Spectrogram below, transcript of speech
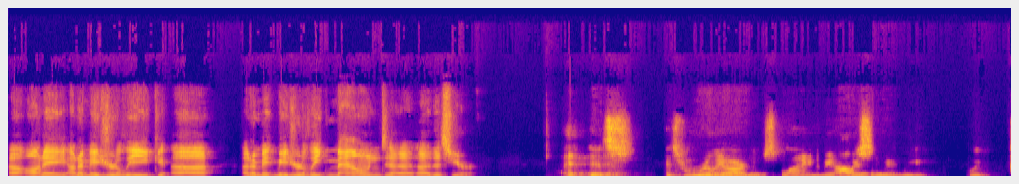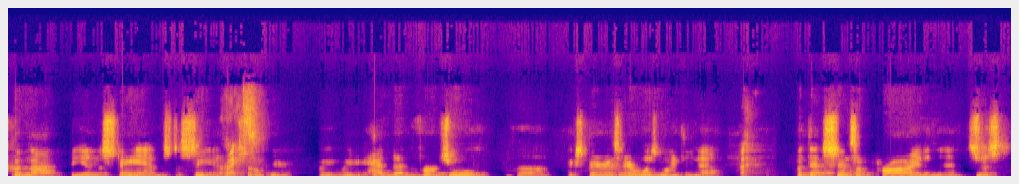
uh, on a on a major league uh, on a ma- major league mound uh, uh, this year? It's it's really hard to explain. I mean, obviously we we could not be in the stands to see him. Right. So we, we, we had that virtual uh, experience that everyone's going through now. but that sense of pride and that just,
